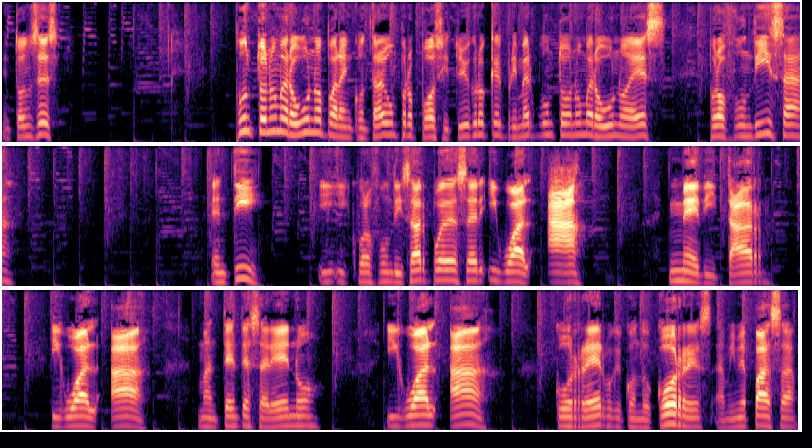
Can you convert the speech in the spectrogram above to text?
Entonces, punto número uno para encontrar un propósito. Yo creo que el primer punto número uno es profundiza en ti. y profundizar puede ser igual a meditar igual a mantente sereno, igual a correr, porque cuando corres, a mí me pasa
